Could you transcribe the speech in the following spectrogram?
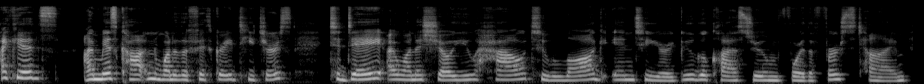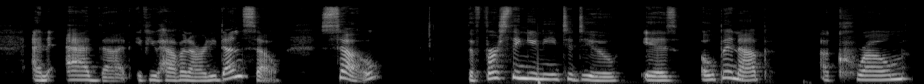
Hi, kids. I'm Miss Cotton, one of the fifth grade teachers. Today, I want to show you how to log into your Google Classroom for the first time and add that if you haven't already done so. So, the first thing you need to do is open up a Chrome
